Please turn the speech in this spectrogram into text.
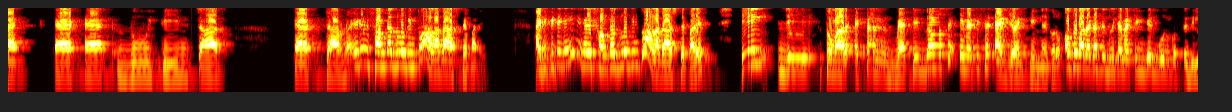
এক এক এক, দুই, তিন, চার, এক, চার, নয়। এখানে সংখ্যাগুলো কিন্তু আলাদা আসতে পারে। আই রিপিট এগেইন এখানে সংখ্যাগুলো কিন্তু আলাদা আসতে পারে। এই যে তোমার একটা ম্যাট্রিক্স দেওয়া আছে, এই ম্যাট্রিক্সের অ্যাডজয়েন্ট নির্ণয় করো। অথবা দেখা যাচ্ছে দুইটা ম্যাট্রিক্স দিয়ে গুণ করতে দিল।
